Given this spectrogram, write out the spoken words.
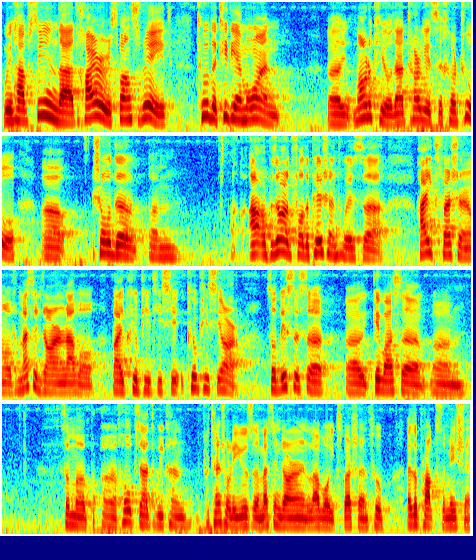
we have seen that higher response rate to the TDM1 uh, molecule that targets HER2 uh, showed uh, um, are observed for the patient with uh, high expression of messenger RNA level by QPTC, qPCR. So this is uh, uh, give us uh, um, some uh, uh, hope that we can potentially use a messenger RNA level expression to as approximation.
